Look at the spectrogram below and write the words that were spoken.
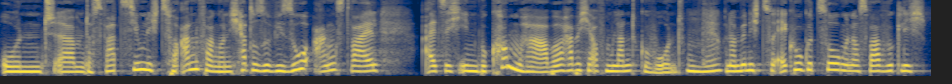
Und ähm, das war ziemlich zu Anfang. Und ich hatte sowieso Angst, weil als ich ihn bekommen habe, habe ich ja auf dem Land gewohnt. Und dann bin ich zu Echo gezogen und das war wirklich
